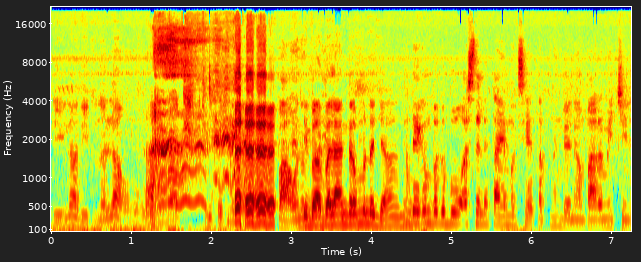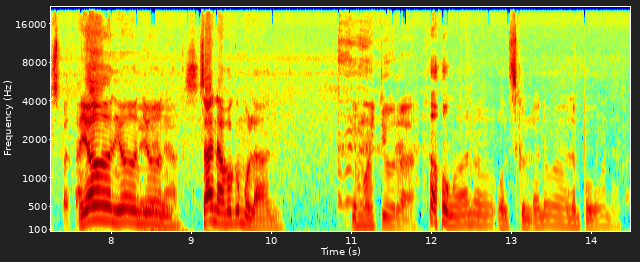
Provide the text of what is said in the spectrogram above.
Di na, dito na lang. pa ako ng Ibabalandra mo na dyan. Hindi, kumbaga bukas na lang tayo mag-set up ng gano'n para may chill spot tayo. Ayun, yun, yun. relax. Sana, wag umulan. Yung mga itsura. Oo nga, ano, old school, ano, ah, lampungan ah.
